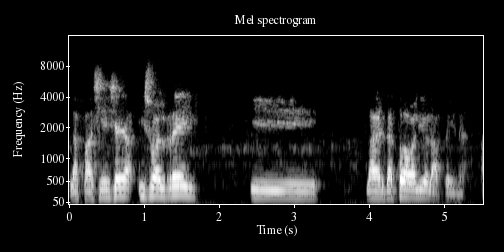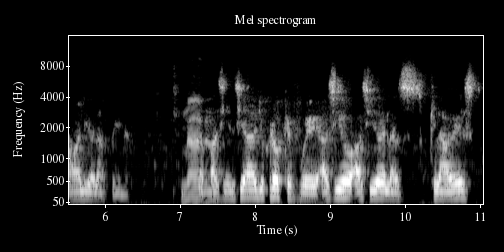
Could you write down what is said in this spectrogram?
la paciencia hizo al rey y la verdad todo ha valido la pena, ha valido la pena. La Claro. paciencia yo creo que fue, ha sido, ha sido de las claves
